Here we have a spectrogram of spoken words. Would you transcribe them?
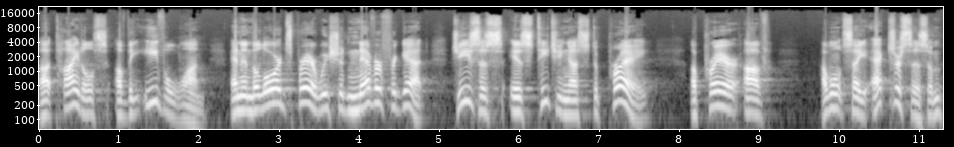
uh, titles of the evil one. And in the Lord's Prayer, we should never forget Jesus is teaching us to pray a prayer of, I won't say exorcism,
